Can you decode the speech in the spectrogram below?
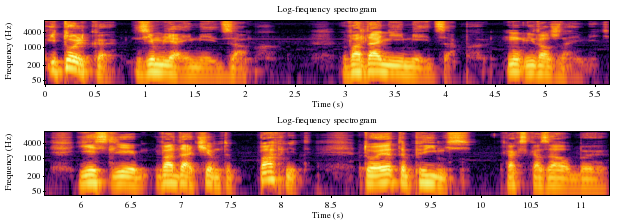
И только земля имеет запах. Вода не имеет запаха. Ну, не должна иметь. Если вода чем-то пахнет, то это примесь, как сказал бы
